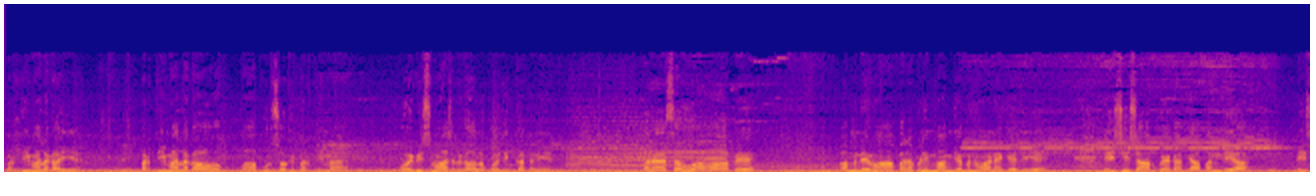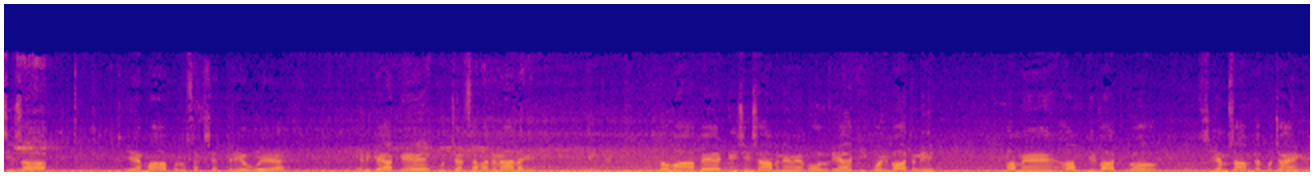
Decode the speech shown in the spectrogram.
प्रतिमा लगाई है। प्रतिमा लगाओ महापुरुषों की प्रतिमा है। कोई भी समाज लगा लो कोई दिक्कत नहीं है। पर ऐसा हुआ वहाँ पे हमने वहाँ पर अपनी मांगे बनवाने के लिए डीसी साहब को एक ज्ञापन दिया। डीसी साहब ये महापुरुष क्षत्रिय हुए हैं। इनके आगे गुज्जर शब्द ना लगे। तो वहाँ पे डीसी साहब ने हमें बोल दिया कि कोई बात नहीं हमें आपकी बात को सीएम साहब तक पहुँचाएँगे।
